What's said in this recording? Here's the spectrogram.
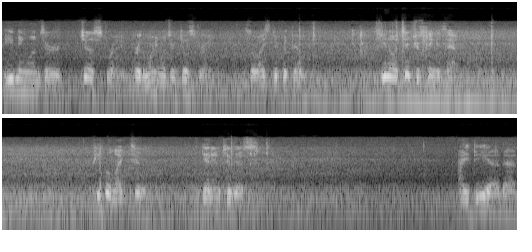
the evening ones are just right, or the morning ones are just right. So I stick with them. You know, what's interesting is that people like to get into this idea that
